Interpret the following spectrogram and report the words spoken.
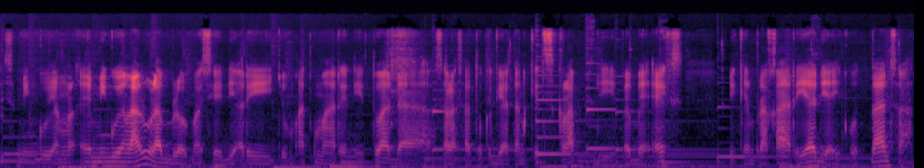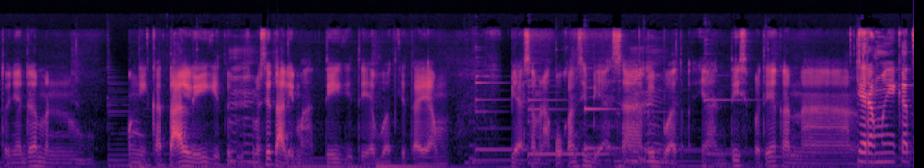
seminggu yang eh minggu yang lalu lah belum masih di hari Jumat kemarin itu ada salah satu kegiatan Kids Club di PBX bikin prakarya dia ikutan salah satunya adalah men- mengikat tali gitu. Mesti tali mati gitu ya buat kita yang biasa melakukan sih biasa, tapi buat Yanti sepertinya karena Jarang mengikat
